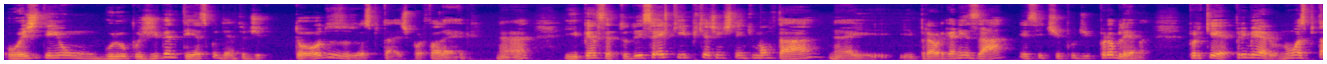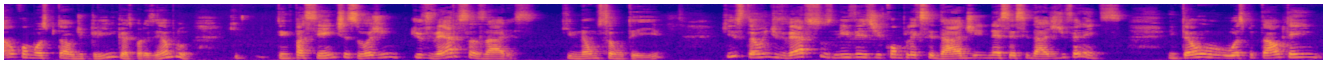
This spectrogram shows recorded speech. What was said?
hoje tem um grupo gigantesco dentro de todos os hospitais de Porto Alegre, né? E pensa, tudo isso é equipe que a gente tem que montar, né? E, e para organizar esse tipo de problema. Por quê? Primeiro, num hospital como o Hospital de Clínicas, por exemplo, que tem pacientes hoje em diversas áreas que não são UTI, que estão em diversos níveis de complexidade e necessidade diferentes. Então, o hospital tem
